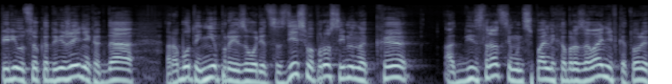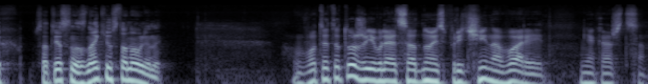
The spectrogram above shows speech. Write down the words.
период сокодвижения, когда работы не производятся. Здесь вопрос именно к администрации муниципальных образований, в которых, соответственно, знаки установлены. Вот это тоже является одной из причин аварий, мне кажется.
